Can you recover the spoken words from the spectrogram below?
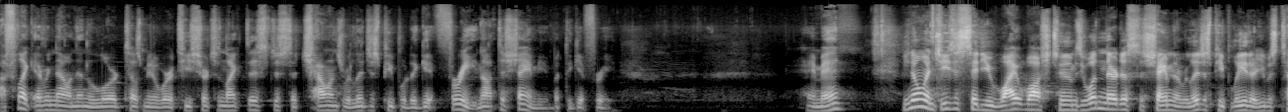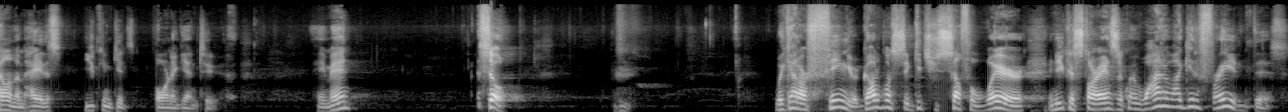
I feel like every now and then the Lord tells me to wear t-shirts and like this just to challenge religious people to get free, not to shame you, but to get free. Amen. You know when Jesus said you whitewash tombs, he wasn't there just to shame the religious people either. He was telling them, hey, this you can get born again too. Amen. So, we got our finger. God wants to get you self aware, and you can start answering, why do I get afraid of this?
